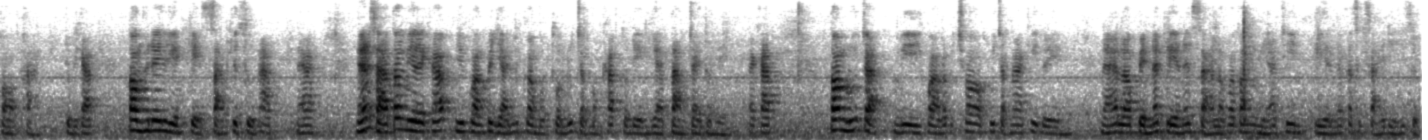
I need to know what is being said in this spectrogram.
พอผ่านถูกไหมครับต้องให้ได้เรียนเกรด3.0 อัพนะนักศึกษาต้องมีอะไรครับ มีความขยันมีความอดทน รู้จักบังคับตัวเอง อย่าตามใจตัวเองนะครับ ต้องรู้จักมีความรับผิดชอบ รู้จักหน้าที่ตัวเอง นะเราเป็นนักเรียนนักศึกษาเราก็ต้องมีหน้าที่เรียนและก็ศึกษาให้ดีที่สุด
